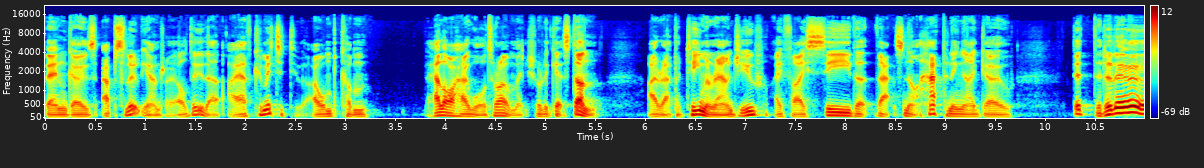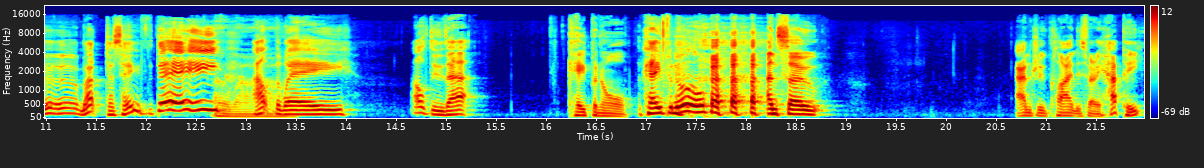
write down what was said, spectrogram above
then goes, Absolutely, Andre, I'll do that. I have committed to it. I will come hell or high water. I'll make sure it gets done. I wrap a team around you. If I see that that's not happening, I go, "Da-da-da-da, Matt to save the day, oh, out the way. I'll do that. Cape and all. Cape and all. and so Andrew Client is very happy.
